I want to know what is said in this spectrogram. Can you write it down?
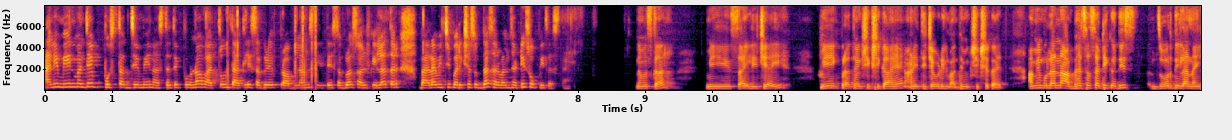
आणि मेन म्हणजे पुस्तक जे मेन असतं ते पूर्ण वाचून त्यातले सगळे प्रॉब्लेम्स ते सगळं सॉल्व्ह केलं तर बारावीची परीक्षा सुद्धा सर्वांसाठी सोपीच असते. नमस्कार. मी सायलीची आई. मी एक प्राथमिक शिक्षिका आहे आणि तिचे वडील माध्यमिक शिक्षक आहेत. आम्ही मुलांना अभ्यासासाठी कधीच जोर दिला नाही.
